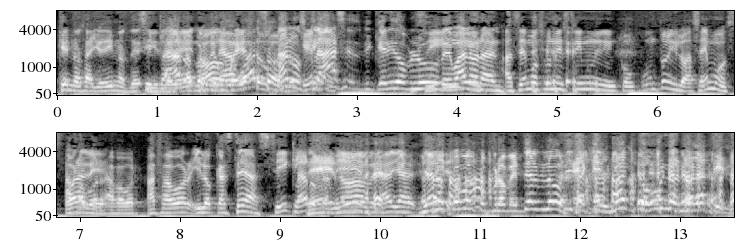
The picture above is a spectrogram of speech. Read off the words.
que nos ayude y nos dé Sí, y claro. Warzone. Danos clases, mi querido Blue, Sí, de Valorant. Hacemos un stream en conjunto y lo hacemos. A Órale. favor, a favor. A favor. ¿Y lo casteas? Sí, claro, Eh, también. no, ya, ya, ya no como comprometer al Blue ahorita. El Manco 1 no la tiene.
